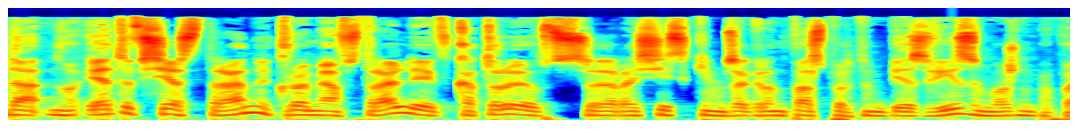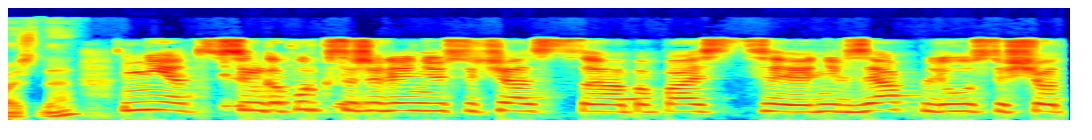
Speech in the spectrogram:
Да, но это все страны, кроме Австралии, в которые с российским загранпаспортом без визы можно попасть, да? Нет, в Сингапур, к сожалению, сейчас э, попасть нельзя. Плюс еще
